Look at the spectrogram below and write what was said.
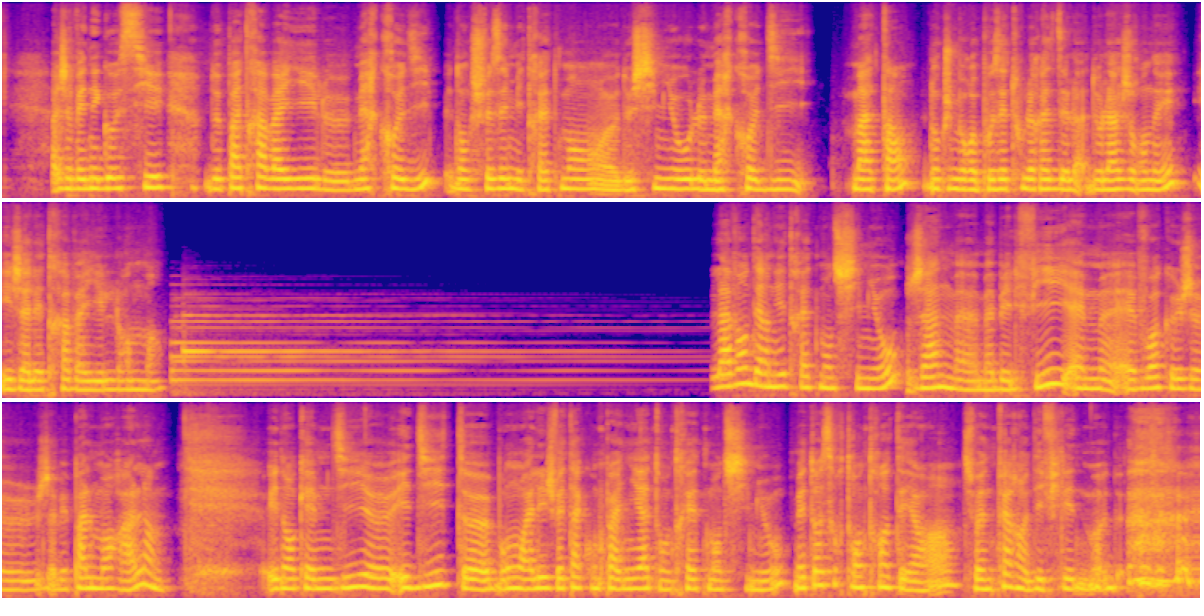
j'avais négocié de pas travailler le mercredi, donc je faisais mes traitements euh, de chimio le mercredi matin, donc je me reposais tout le reste de la, de la journée et j'allais travailler le lendemain. L'avant-dernier traitement de chimio, Jeanne, ma, belle-fille, elle, elle, voit que je j'avais pas le moral. Et donc elle me dit, euh, Edith, euh, bon allez, je vais t'accompagner à ton traitement de chimio. Mets-toi sur ton 31, tu vas me faire un défilé de mode.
